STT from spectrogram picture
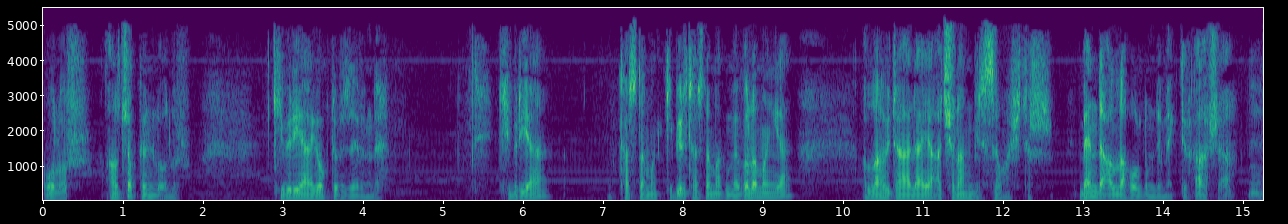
olur. Alçak gönlü olur. Kibriya yoktur üzerinde. Kibriya taslamak, kibir taslamak, megalomanya Allahü Teala'ya açılan bir savaştır. Ben de Allah oldum demektir. Haşa. Evet.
